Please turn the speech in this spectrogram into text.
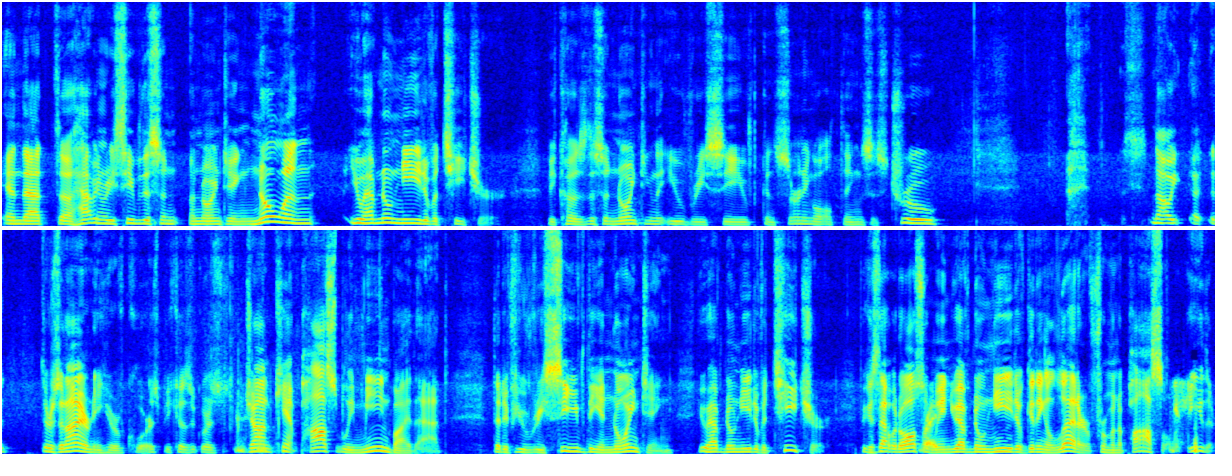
and that uh, having received this an- anointing no one you have no need of a teacher because this anointing that you've received concerning all things is true. Now, it, there's an irony here, of course, because, of course, John can't possibly mean by that that if you receive the anointing, you have no need of a teacher, because that would also right. mean you have no need of getting a letter from an apostle either.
